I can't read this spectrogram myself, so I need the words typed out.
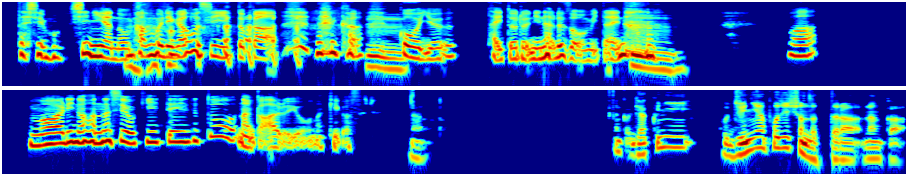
私もシニアの冠が欲しいとか、なんかうん。こういうタイトルになるぞみたいなうん。は、周りの話を聞いていると、なんかあるような気がすなんか逆に、ジュニアポジションだったら、なんか、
